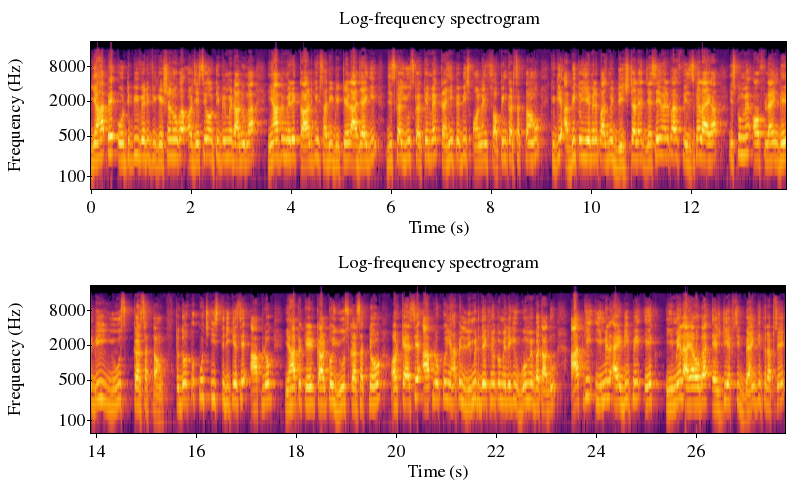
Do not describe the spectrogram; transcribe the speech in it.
यहाँ पे ओटीपी वेरिफिकेशन होगा और जैसे ओ टी मैं डालूँगा यहाँ पे मेरे कार्ड की सारी डिटेल आ जाएगी जिसका यूज़ करके मैं कहीं पे भी ऑनलाइन शॉपिंग कर सकता हूँ क्योंकि अभी तो ये मेरे पास में डिजिटल है। जैसे ही मेरे पास फ़िज़िकल आएगा इसको मैं ऑफलाइन भी, भी यूज़ कर सकता हूँ। तो दोस्तों कुछ इस तरीके से आप लोग यहाँ पे क्रेडिट कार्ड को यूज़ कर सकते हो और कैसे आप लोग को यहाँ पे लिमिट देखने को मिलेगी वो मैं बता दूँ। आपकी ईमेल आईडी पे एक ईमेल आया होगा, एचडीएफसी बैंक की तरफ़ से।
